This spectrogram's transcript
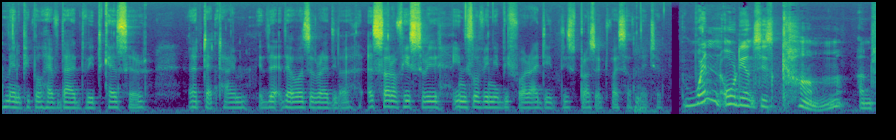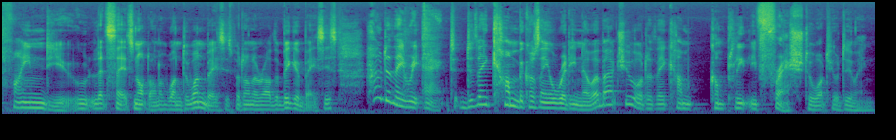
many people have died with cancer at that time. There was already a, a, sort of history in Slovenia before I did this project, Voice of Nature. When audiences come and find you, let's say it's not on a one to one basis, but on a rather bigger basis, how do they react? Do they come because they already know about you, or do they come completely fresh to what you're doing?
